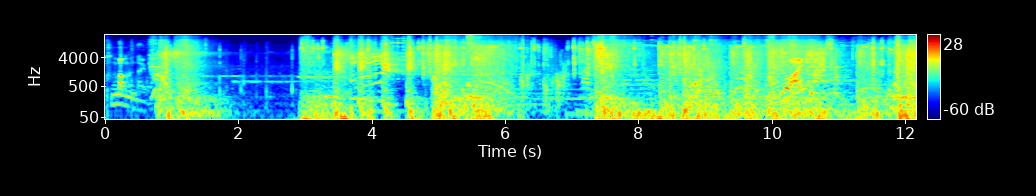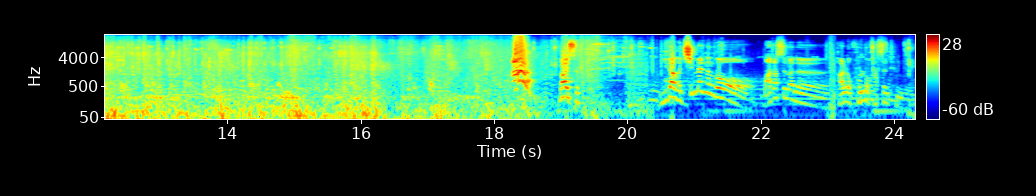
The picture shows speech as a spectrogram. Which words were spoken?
궁 박는다 이거 일로 와 이년아 나이스 이다 그 침 뱉는 거 맞았으면은 발로 골로 갔을 텐데.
